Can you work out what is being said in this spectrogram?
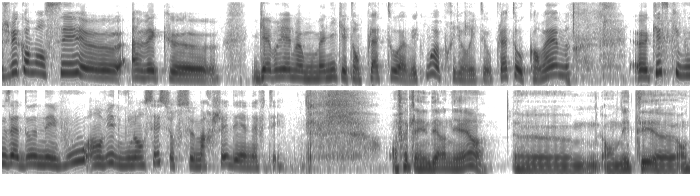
je vais commencer euh, avec Gabriel Mamoumani qui est en plateau avec moi, priorité au plateau quand même. Euh, qu'est-ce qui vous a donné, vous, envie de vous lancer sur ce marché des NFT En fait, l'année dernière, euh, en, été, euh, en,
